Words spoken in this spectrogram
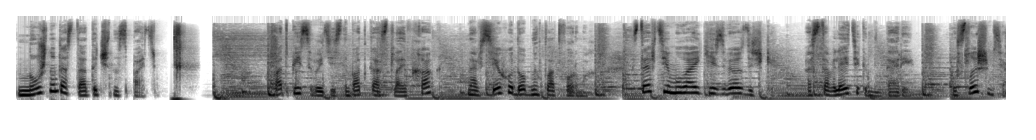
нужно достаточно спать. Подписывайтесь на подкаст «Лайфхак» на всех удобных платформах. Ставьте ему лайки и звездочки, оставляйте комментарии. Услышимся!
